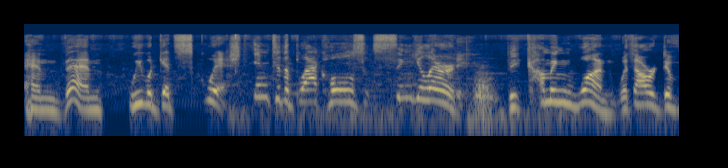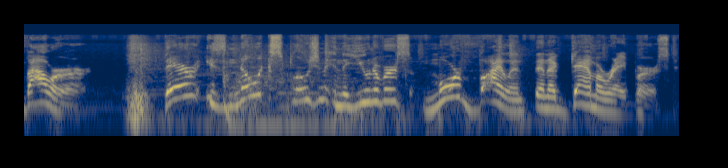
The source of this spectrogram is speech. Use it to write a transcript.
And then we would get squished into the black hole's singularity, becoming one with our devourer. There is no explosion in the universe more violent than a gamma ray burst.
